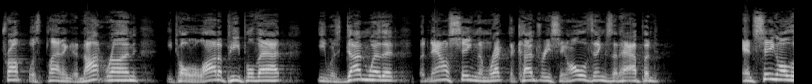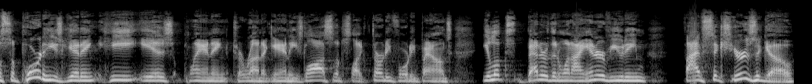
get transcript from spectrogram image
Trump was planning to not run. He told a lot of people that. He was done with it, but now seeing them wreck the country, seeing all the things that happened, and seeing all the support he's getting, he is planning to run again. He's lost, looks like 30, 40 pounds. He looks better than when I interviewed him five, six years ago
